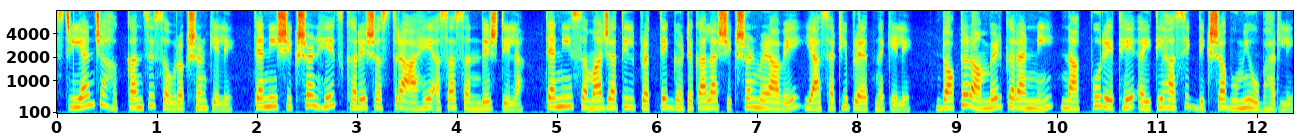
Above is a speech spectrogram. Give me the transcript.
स्त्रियांच्या हक्कांचे संरक्षण केले. त्यांनी शिक्षण हेच खरे शस्त्र आहे असा संदेश दिला. त्यांनी समाजातील प्रत्येक घटकाला शिक्षण मिळावे यासाठी प्रयत्न केले. डॉक्टर आंबेडकरांनी नागपूर येथे ऐतिहासिक दीक्षाभूमी उभारली.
